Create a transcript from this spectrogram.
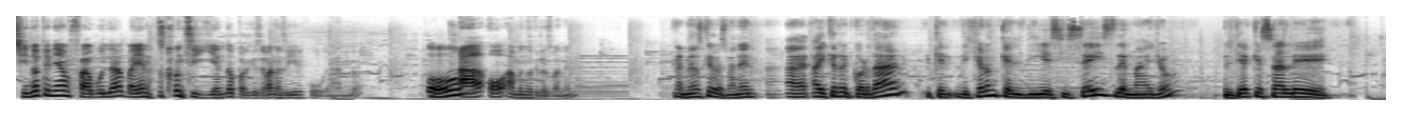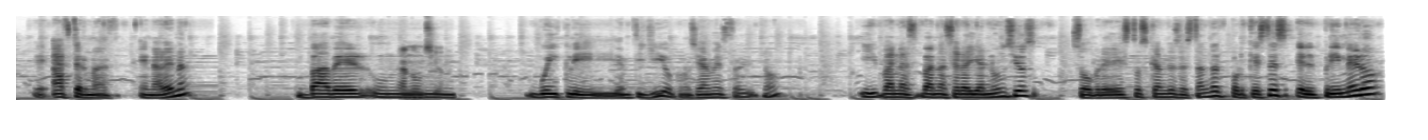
si no tenían fábula, vayan consiguiendo porque se van a seguir jugando. O, A o a menos que los banen. Al menos que los banen, hay que recordar que dijeron que el 16 de mayo, el día que sale eh, Aftermath en Arena, va a haber un Anuncio. weekly MTG o como se llama esto, ¿no? Y van a, van a hacer ahí anuncios sobre estos cambios de estándar porque este es el primero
